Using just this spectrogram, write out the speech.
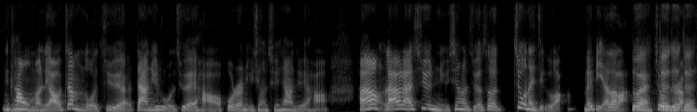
你看我们聊这么多剧。剧大女主的剧也好，或者女性群像剧也好，好像来来去女性的角色就那几个，没别的了。对，对对对，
